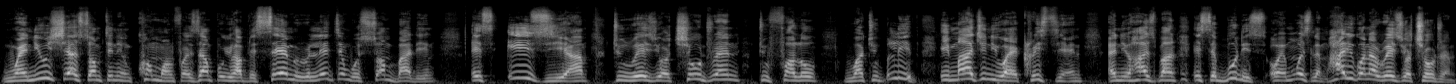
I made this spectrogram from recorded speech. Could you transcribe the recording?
when you share something in common, for example, you have the same religion with somebody, it's easier to raise your children to follow what you believe. Imagine you are a Christian and your husband is a Buddhist or a Muslim. How are you going to raise your children?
